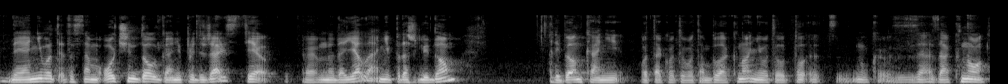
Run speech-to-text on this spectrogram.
Да и они вот это самое, очень долго они продержались, те э, надоело, они подожгли дом, ребенка они, вот так вот его там было окно, они вот ну, за, за окно,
